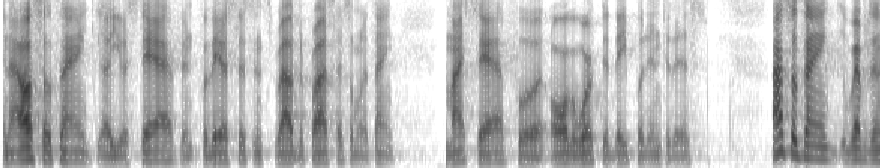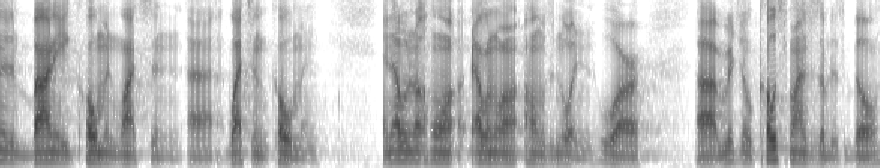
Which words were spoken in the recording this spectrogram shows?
And I also thank uh, your staff and for their assistance throughout the process. I want to thank my staff for all the work that they put into this. I also thank Representative Bonnie Coleman Watson, uh, Watson Coleman, and Eleanor, Eleanor Holmes Norton, who are uh, original co-sponsors of this bill,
